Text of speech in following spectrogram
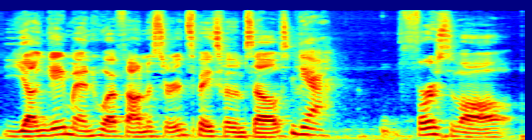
young gay men who have found a certain space for themselves. Yeah. First of all,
